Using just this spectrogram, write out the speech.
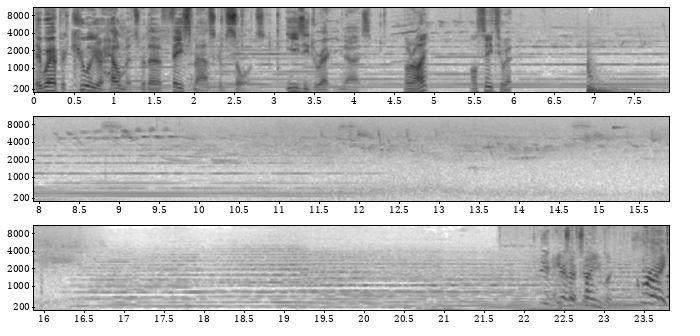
They wear peculiar helmets with a face mask of sorts. Easy to recognize. All right. I'll see to it. Entertainment. Great.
